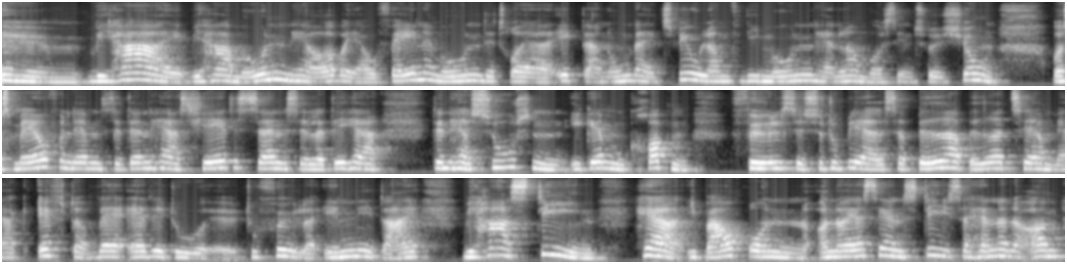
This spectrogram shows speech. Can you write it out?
Øh, vi, har, vi har månen heroppe, og jeg er jo fan af månen, det tror jeg ikke, der er nogen, der er i tvivl om, fordi månen handler om vores intuition, vores mavefornemmelse, den her sjette sans, eller det her, den her susen igennem kroppen, følelse, så du bliver altså bedre og bedre til at mærke efter, hvad er det, du, øh, du føler inde i dig. Vi har stien her i baggrunden, og når jeg ser en sti, så handler det om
